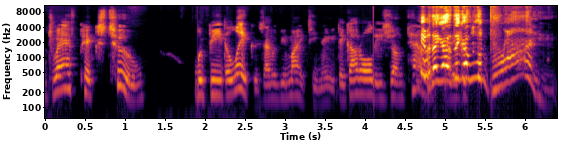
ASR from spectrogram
draft picks too, would be the Lakers. That would be my team. They, they got all these young talents. Yeah, but they got they got LeBron.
